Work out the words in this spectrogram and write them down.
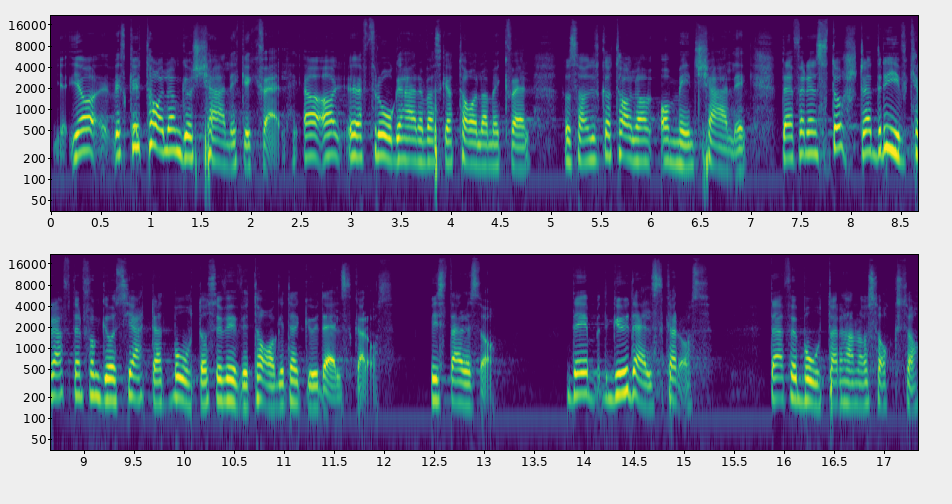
jag, vi ska ju tala om Guds kärlek ikväll. Jag, jag frågade Herren vad ska jag tala om ikväll. Så sa han, du ska tala om, om, min kärlek. Därför den största drivkraften från Guds hjärta att bota oss överhuvudtaget är att Gud älskar oss. Visst är det så? Det, Gud älskar oss. Därför botar han oss också.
